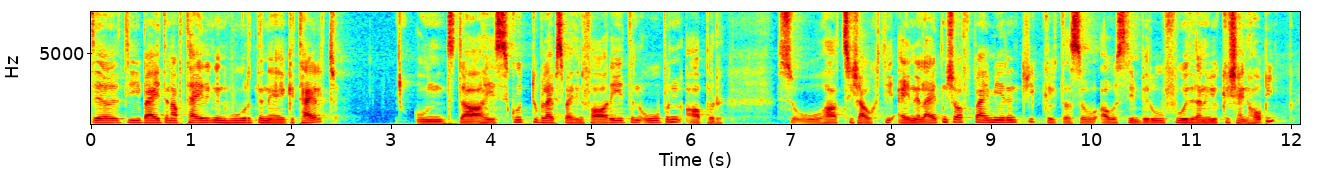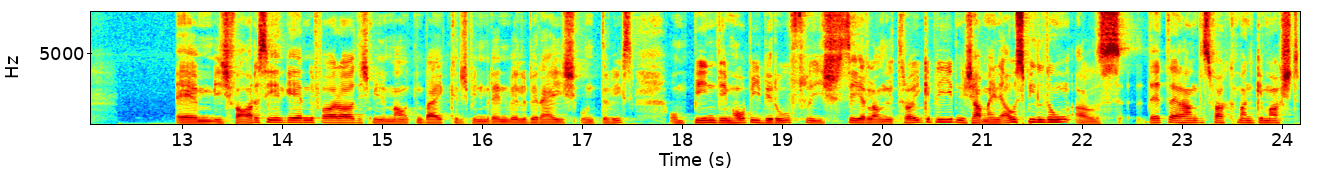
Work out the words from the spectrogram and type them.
Die, die beiden Abteilungen wurden äh, geteilt und da hieß gut, du bleibst bei den Fahrrädern oben, aber so hat sich auch die eine Leidenschaft bei mir entwickelt. Also aus dem Beruf wurde dann wirklich ein Hobby. Ähm, ich fahre sehr gerne Fahrrad, ich bin ein Mountainbiker, ich bin im Rennwellenbereich unterwegs und bin dem Hobby beruflich sehr lange treu geblieben. Ich habe meine Ausbildung als Detailhandelsfachmann gemacht,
